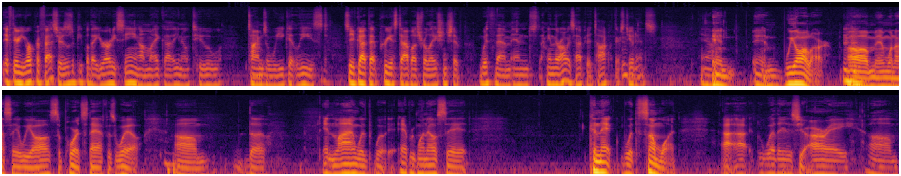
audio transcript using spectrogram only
if they're your professors, those are people that you're already seeing on like uh, you know, two times a week at least. So you've got that pre-established relationship with them and I mean, they're always happy to talk with their mm-hmm. students. Yeah. And and we all are Mm-hmm. Um, and when I say we all support staff as well, mm-hmm. um, the in line with what everyone else said, connect with someone, uh, whether it's your RA, um,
